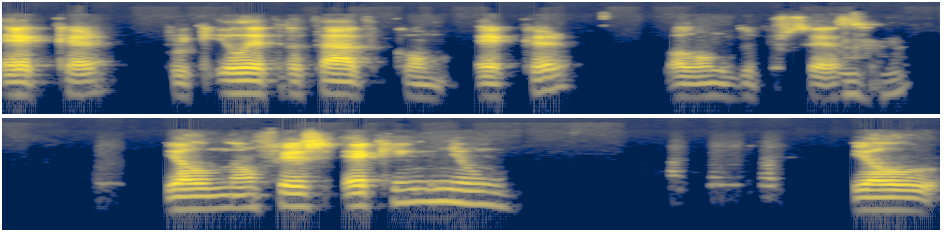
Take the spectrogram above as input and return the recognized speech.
hacker, porque ele é tratado como hacker ao longo do processo, Uhum. ele não fez hacking nenhum. Ele,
